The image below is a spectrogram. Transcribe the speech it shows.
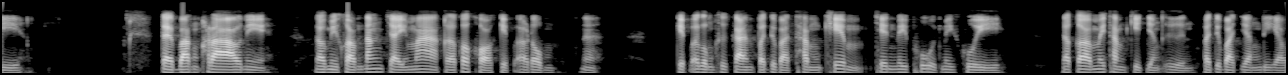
ดี แต่บางคราวนี่ เรามีความตั้งใจมากเราก็ขอเก็บอารมณ์นะเก็บอารมณ์คือการปฏิบัติทำเข้ม เช่นไม่พูดไม่คุย แล้วก็ไม่ทำกิจอย่างอื่น ปฏิบัติอย่างเดียว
